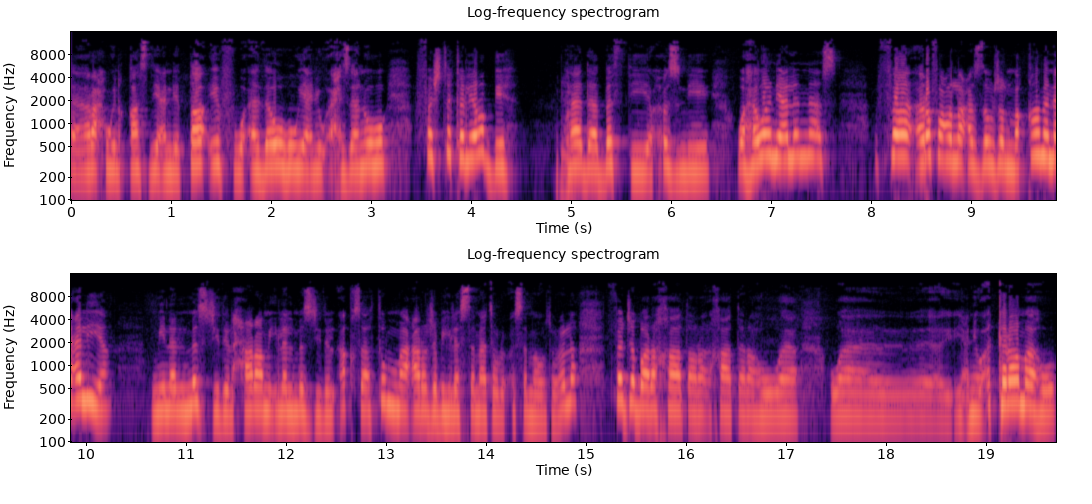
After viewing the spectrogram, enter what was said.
راح وين قاصد يعني الطائف وأذوه يعني وأحزنوه فاشتكى لربه نعم. هذا بثي حزني وهواني على الناس فرفع الله عز وجل مقاما عليا. من المسجد الحرام إلى المسجد الأقصى ثم عرج به إلى السماوات العلى فجبر خاطر خاطره و, و يعني وأكرمه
